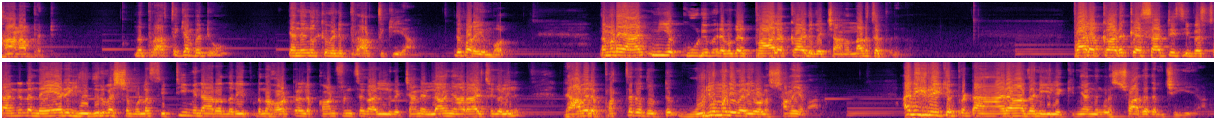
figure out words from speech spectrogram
കാണാൻ പറ്റും. ഒന്ന് പ്രാർത്ഥിക്കാൻ പറ്റുമോ? ഞാൻ നിങ്ങൾക്ക് വേണ്ടി പ്രാർത്ഥിക്കുകയാണ്. ഇത് പറയുമ്പോൾ നമ്മുടെ ആത്മീയ കൂടിവരവുകൾ പാലക്കാട് വെച്ചാണ് നടത്തപ്പെടുന്നത്. Palakkad K S R T C bus സ്റ്റാൻഡിന്റെ നേരെ എതിർവശമുള്ള സിറ്റി മിനാർ എന്നറിയപ്പെടുന്ന ഹോട്ടലിന്റെ കോൺഫറൻസ് ഹാളിൽ വെച്ചാണ് എല്ലാ ഞായറാഴ്ചകളിലും രാവിലെ പത്തര തൊട്ട് ഒരു മണി വരെയുള്ള സമയമാണ്. അനുഗ്രഹിക്കപ്പെട്ട ആരാധനയിലേക്ക് ഞാൻ നിങ്ങളെ സ്വാഗതം ചെയ്യുകയാണ്.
